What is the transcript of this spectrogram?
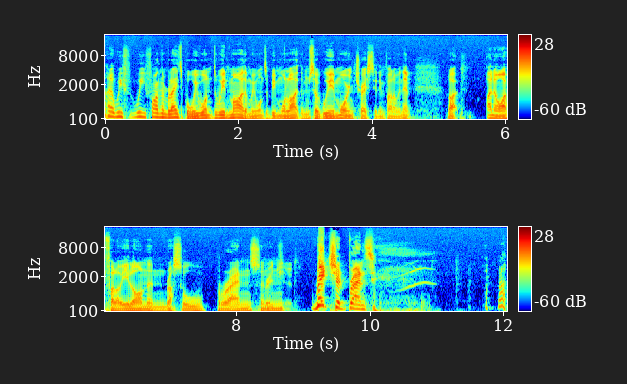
I know we f- we find them relatable. We want we admire them. We want to be more like them. So we're more interested in following them. Like I know I follow Elon and Russell Branson. Richard. Richard Branson. I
